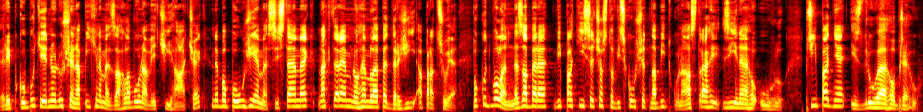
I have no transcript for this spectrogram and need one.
Rybku buď jednoduše napíchneme za hlavu na větší háček, nebo použijeme systémek, na kterém mnohem lépe drží a pracuje. Pokud bolen nezabere, vyplatí se často vyzkoušet nabídku nástrahy z jiného úhlu, případně i z druhého břehu.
